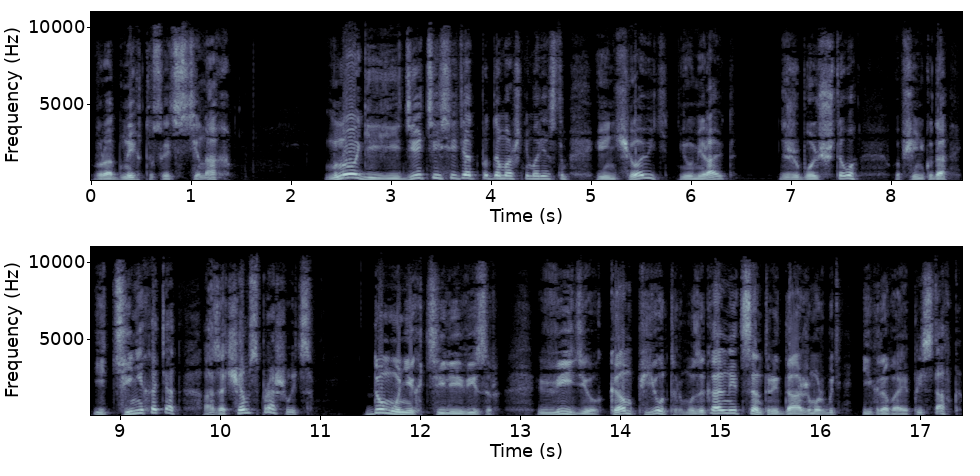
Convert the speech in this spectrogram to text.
в родных, так сказать, стенах. Многие дети сидят под домашним арестом, и ничего ведь, не умирают. Даже больше того, вообще никуда идти не хотят. А зачем, спрашивается? Дом у них телевизор, видео, компьютер, музыкальный центр и даже, может быть, игровая приставка.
